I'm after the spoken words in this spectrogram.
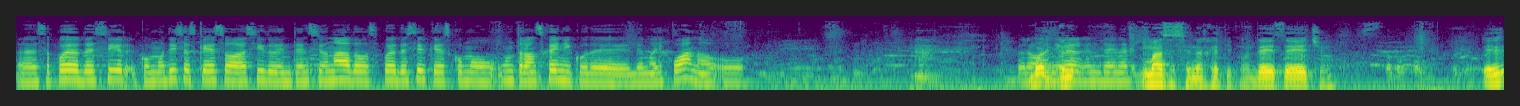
Eh, se puede decir, como dices que eso ha sido intencionado, se puede decir que es como un transgénico de, de marihuana o... Pero Bueno, a nivel en- de energía. Más es energético, de ese hecho. Es,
